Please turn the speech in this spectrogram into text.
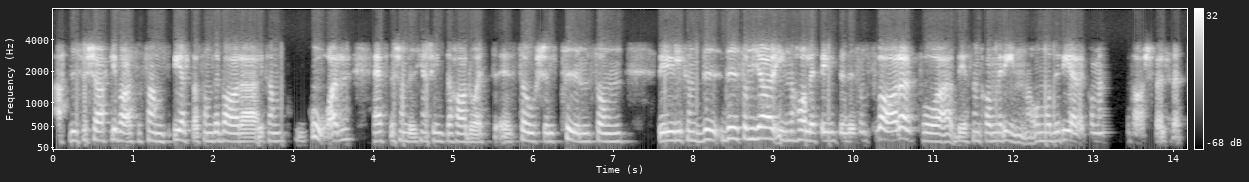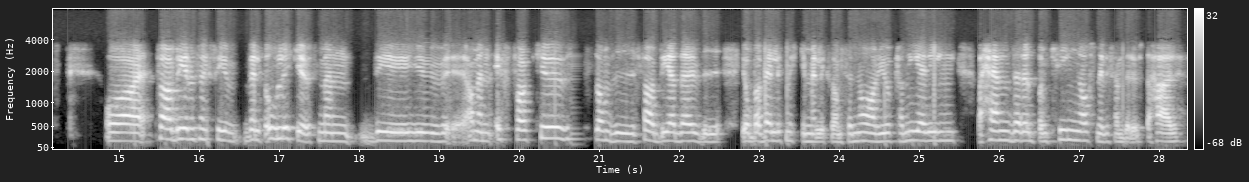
att vi försöker vara så samspelta som det bara liksom går. Eftersom vi kanske inte har då ett, eh, social team som det är liksom vi, vi som gör innehållet, det är inte vi som svarar på det som kommer in och modererar kommentarer kommentarsfältet. Och förberedelserna ser ju väldigt olika ut men det är ju ja, men FAQ som vi förbereder. Vi jobbar väldigt mycket med liksom scenarioplanering. Vad händer runt omkring oss när vi sänder ut det här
